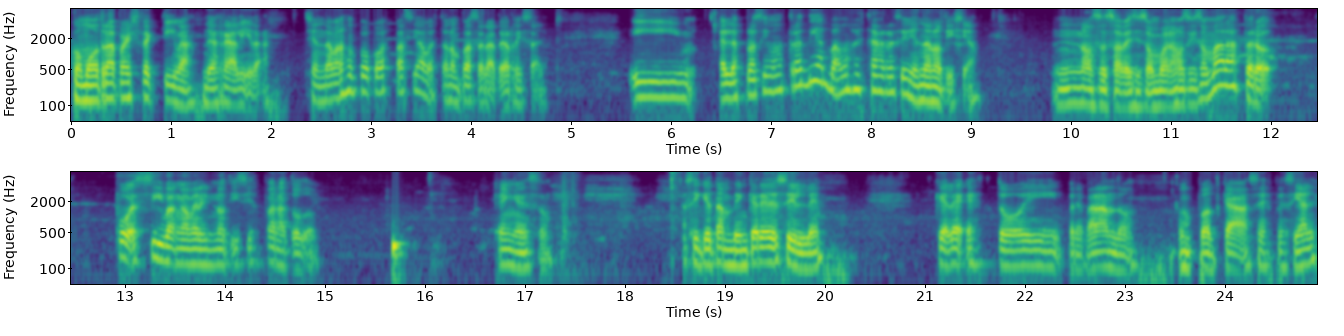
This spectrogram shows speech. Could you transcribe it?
como otra perspectiva de realidad. Si andamos un poco espaciado, esto nos va a hacer aterrizar. Y en los próximos tres días vamos a estar recibiendo noticias. No se sabe si son buenas o si son malas, pero pues sí van a haber noticias para todo. En eso. Así que también quería decirle que le estoy preparando un podcast especial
